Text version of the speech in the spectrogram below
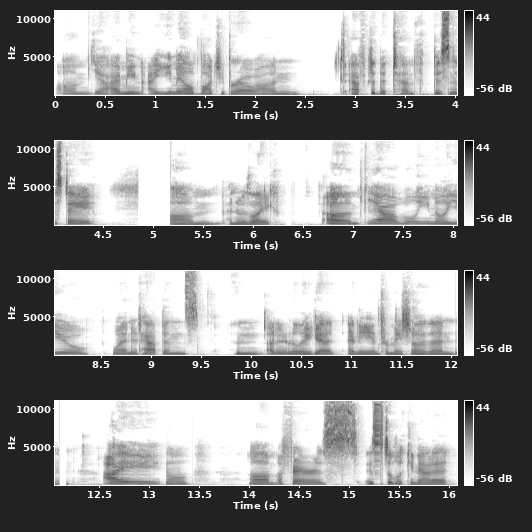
Um, yeah, I mean, I emailed Logibro on after the 10th business day, um, and it was like, um, yeah, we'll email you when it happens. And I didn't really get any information other than I, you know, um, affairs is still looking at it,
